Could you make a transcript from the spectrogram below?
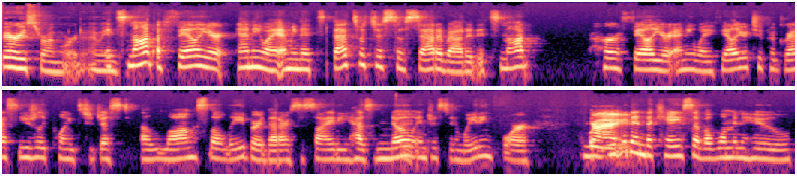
very strong word. I mean, it's not a failure anyway. I mean, it's that's what's just so sad about it. It's not her failure anyway. Failure to progress usually points to just a long, slow labor that our society has no right. interest in waiting for. Right. Even in the case of a woman who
